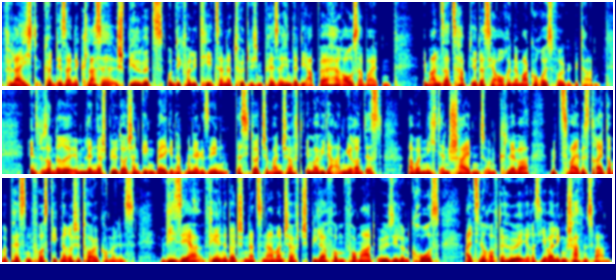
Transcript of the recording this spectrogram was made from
Vielleicht könnt ihr seine Klasse, Spielwitz und die Qualität seiner tödlichen Pässe hinter die Abwehr herausarbeiten. Im Ansatz habt ihr das ja auch in der Marco Reus-Folge getan. Insbesondere im Länderspiel Deutschland gegen Belgien hat man ja gesehen, dass die deutsche Mannschaft immer wieder angerannt ist, aber nicht entscheidend und clever mit zwei bis drei Doppelpässen vors gegnerische Tor gekommen ist. Wie sehr fehlen der deutschen Nationalmannschaft Spieler vom Format Ösil und Groß, als sie noch auf der Höhe ihres jeweiligen Schaffens waren?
